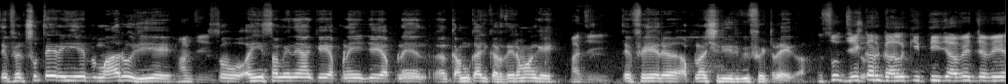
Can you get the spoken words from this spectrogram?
ਤੇ ਫਿਰ ਸੁੱਤੇ ਰਹੀਏ ਬਿਮਾਰ ਹੋ ਜਾਈਏ ਹਾਂਜੀ। ਸੋ ਅਸੀਂ ਸਮਝਦੇ ਹਾਂ ਕਿ ਆਪਣੇ ਜੇ ਆਪਣੇ ਕੰਮਕਾਜ ਕਰਦੇ ਰਵਾਂਗੇ ਹਾਂਜੀ। ਤੇ ਫਿਰ ਆਪਣਾ ਸਰੀਰ ਵੀ ਫਿੱਟ ਰਹੇਗਾ। ਸੋ ਜੇਕਰ ਗੱਲ ਕੀਤੀ ਜਾਵੇ ਜਿਵੇਂ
